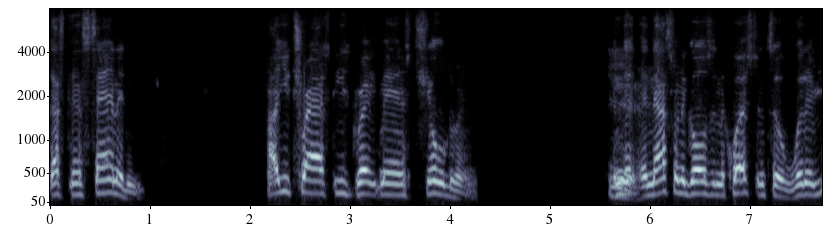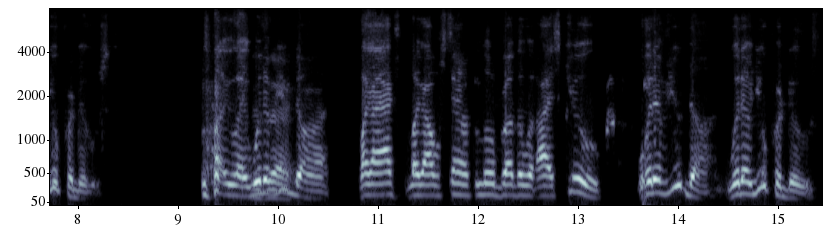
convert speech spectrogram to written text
That's the insanity. How you trash these great man's children, and, Yeah. th- and that's when it goes into question to what have you produced? like, like what have you done? Like I asked, like I was saying with the little brother with Ice Cube, what have you done? What have you produced?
